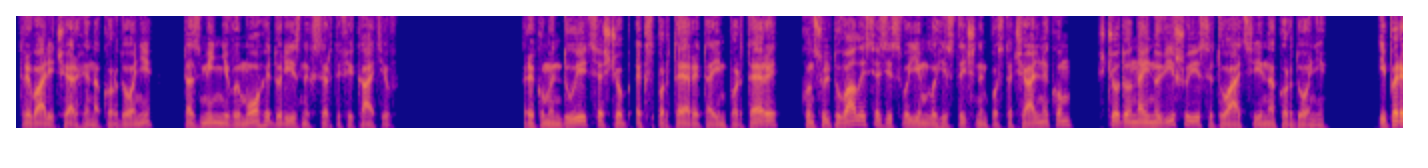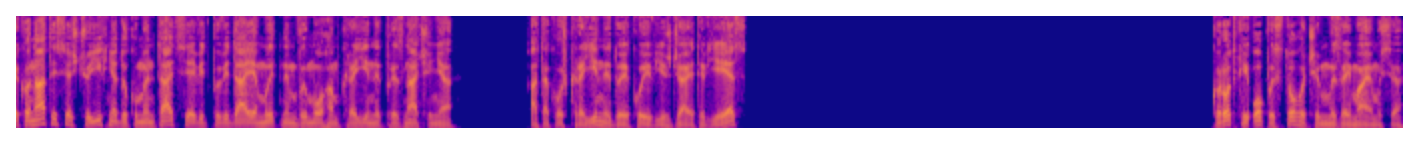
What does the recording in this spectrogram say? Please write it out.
тривалі черги на кордоні та змінні вимоги до різних сертифікатів. Рекомендується, щоб експортери та імпортери консультувалися зі своїм логістичним постачальником щодо найновішої ситуації на кордоні і переконатися, що їхня документація відповідає митним вимогам країни призначення, а також країни, до якої в'їжджаєте в ЄС. Короткий опис того, чим ми займаємося.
